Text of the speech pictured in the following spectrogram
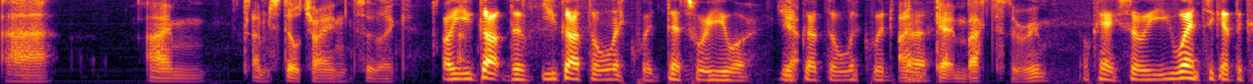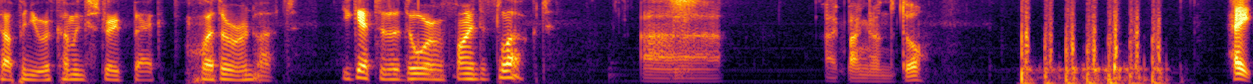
Uh, I'm I'm still trying to like. Oh, you got the you got the liquid. That's where you are. You've Yeah. got the liquid. I'm Uh, getting back to the room. okay, so you went to get the cup and you were coming straight back, whether or not. You get to the door and find it's locked. Uh, I bang on the door. Hey,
